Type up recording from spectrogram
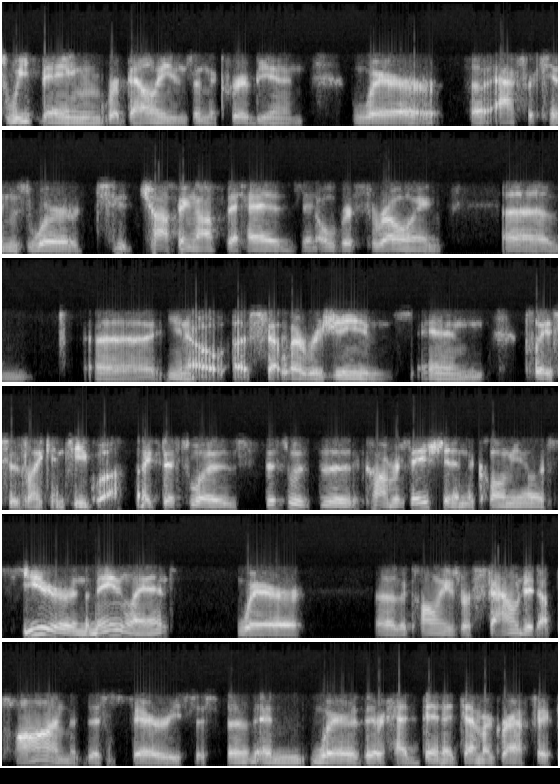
sweeping rebellions in the Caribbean, where uh, Africans were t- chopping off the heads and overthrowing um, uh, you know, uh, settler regimes in places like Antigua. Like this was this was the conversation in the colonialists here in the mainland, where uh, the colonies were founded upon this very system, and where there had been a demographic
